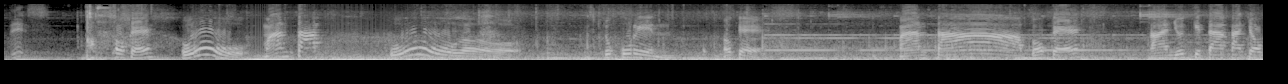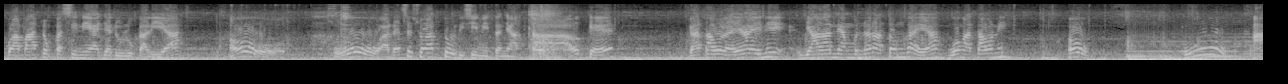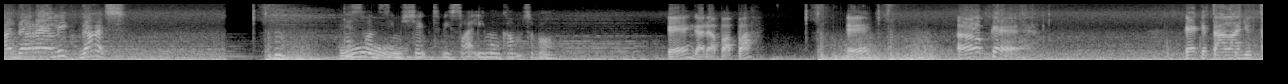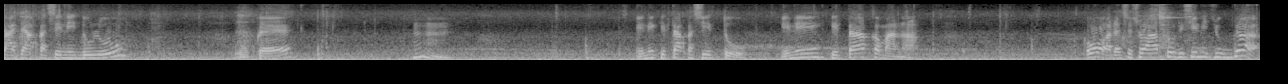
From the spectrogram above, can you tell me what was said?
this? Oke. Oh, mantap. Oh, syukurin. Oke. Mantap. Oke. Lanjut kita akan coba masuk ke sini aja dulu kali ya. Oh. Oh, ada sesuatu di sini ternyata. Oke. Gak tahu lah ya ini jalan yang benar atau enggak ya. Gua nggak tahu nih. Oh. Uh, ada relik, guys. This one Oh. seems shaped to be slightly more comfortable. Oke, nggak ada apa-apa. Oke. Oke. Oke, kita lanjut saja ke sini dulu. Oke. Hmm. Ini kita ke situ. Ini kita ke mana? Oh, ada sesuatu di sini juga.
